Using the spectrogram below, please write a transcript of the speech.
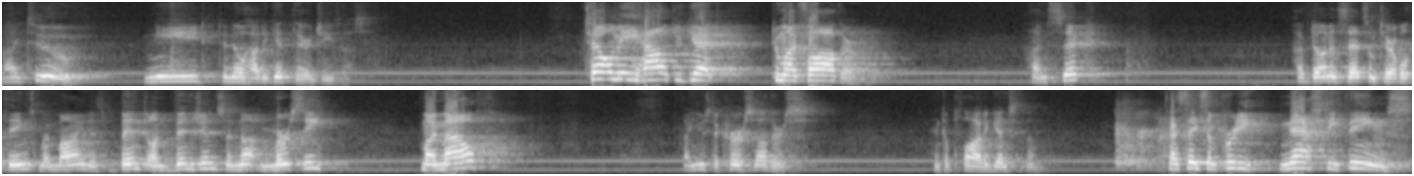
I too need to know how to get there, Jesus. Tell me how to get to my Father. I'm sick. I've done and said some terrible things. My mind is bent on vengeance and not mercy. My mouth, I used to curse others and to plot against them. I say some pretty nasty things,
